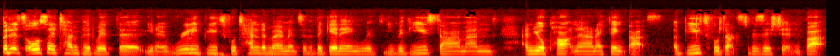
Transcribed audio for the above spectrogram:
but it's also tempered with the, you know, really beautiful, tender moments at the beginning with with you, Sam, and and your partner. And I think that's a beautiful juxtaposition. But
